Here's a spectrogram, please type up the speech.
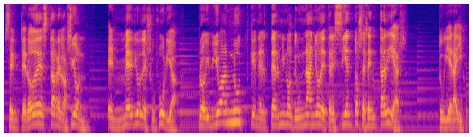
se enteró de esta relación, en medio de su furia, prohibió a Nut que en el término de un año de 360 días tuviera hijos.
